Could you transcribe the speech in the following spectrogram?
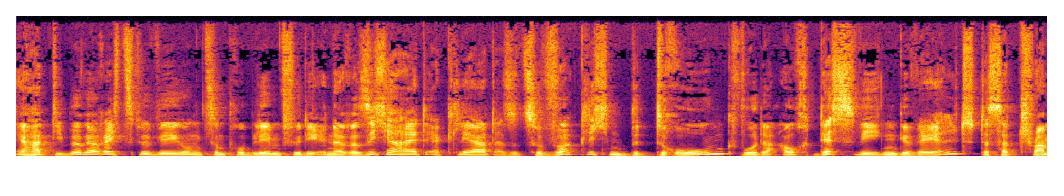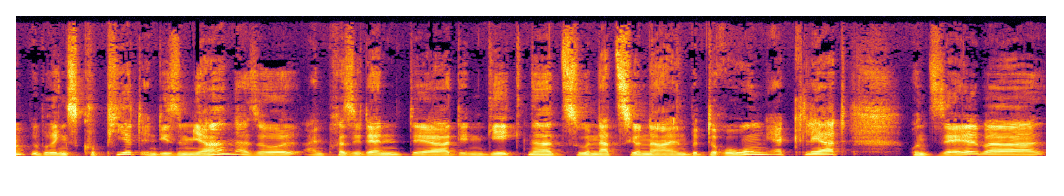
Er hat die Bürgerrechtsbewegung zum Problem für die innere Sicherheit erklärt, also zur wirklichen Bedrohung, wurde auch deswegen gewählt. Das hat Trump übrigens kopiert in diesem Jahr, also ein Präsident, der den Gegner zur nationalen Bedrohung erklärt und selber,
